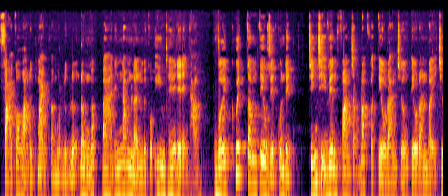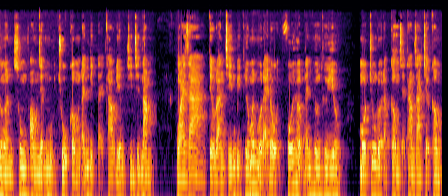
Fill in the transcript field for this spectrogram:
phải có hỏa lực mạnh và một lực lượng đông gấp 3 đến 5 lần mới có ưu thế để đánh thắng. Với quyết tâm tiêu diệt quân địch, chính trị viên Phan Trọng Bắc và tiểu đoàn trưởng tiểu đoàn 7 Trương Ân sung phong nhận mũi chủ công đánh địch tại cao điểm 995. Ngoài ra, tiểu đoàn 9 bị thiếu mất một đại đội, phối hợp đánh hướng thứ yếu, một trung đội đặc công sẽ tham gia trợ công.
